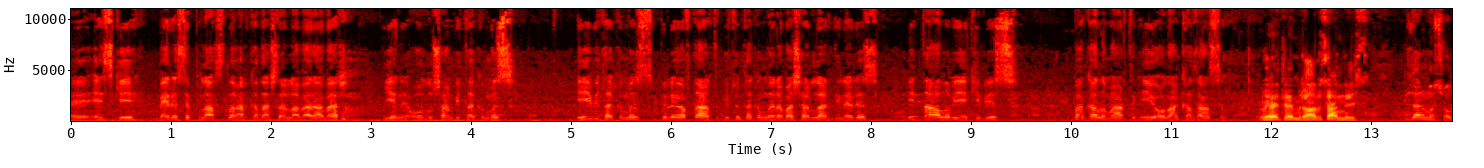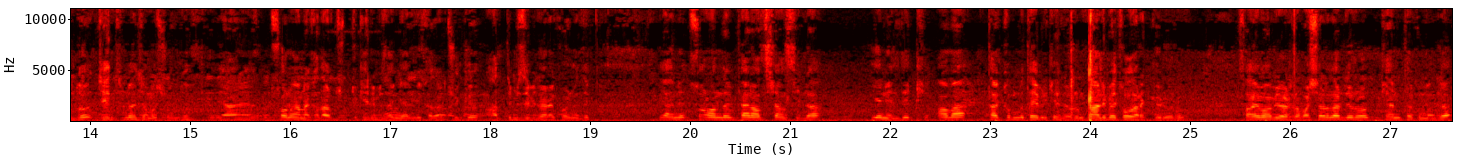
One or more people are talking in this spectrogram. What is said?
Ee, eski BRS Plus'lı arkadaşlarla beraber yeni oluşan bir takımız. İyi bir takımız. Playoff'ta artık bütün takımlara başarılar dileriz. İddialı bir ekibiz. Bakalım artık iyi olan kazansın. Evet Emre abi sendeyiz. Güzel maç oldu. Centilmence maç oldu. Yani son ana kadar tuttuk elimizden geldiği kadar. Çünkü haddimizi bilerek oynadık. Yani son anda bir penaltı şansıyla yenildik. Ama takımımı tebrik ediyorum. Galibiyet olarak görüyorum. Sayın abilere de başarılar diliyorum. Kendi takımıma da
